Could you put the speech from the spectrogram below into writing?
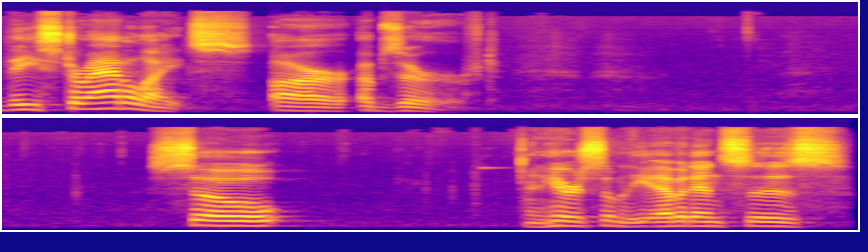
the stromatolites are observed. So, and here's some of the evidences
